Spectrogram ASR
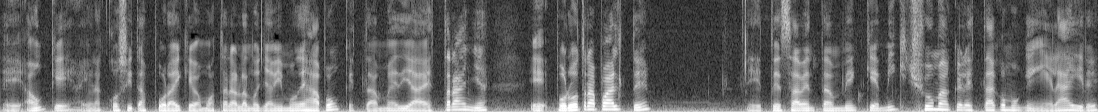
Eh, aunque hay unas cositas por ahí que vamos a estar hablando ya mismo de Japón, que está media extraña. Eh, por otra parte, ustedes saben también que Mick Schumacher está como que en el aire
